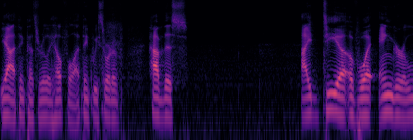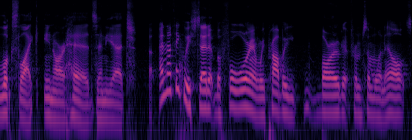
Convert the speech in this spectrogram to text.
yeah, I think that's really helpful. I think we sort of have this idea of what anger looks like in our heads, and yet, and I think we've said it before, and we probably borrowed it from someone else.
